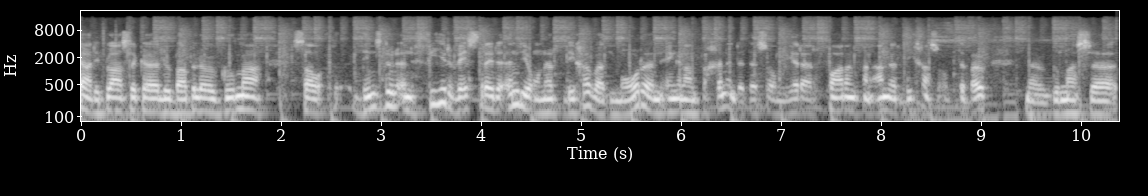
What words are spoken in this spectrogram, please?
Ja, die plaaslike Lubabelo Guma sal diens doen in vier wedstryde in die 100 liga wat môre in Engeland begin en dit is om meer ervaring van ander ligas op te bou. Nou Guma se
